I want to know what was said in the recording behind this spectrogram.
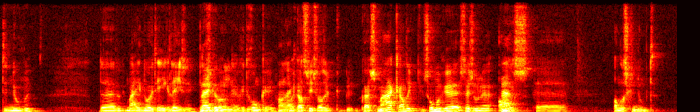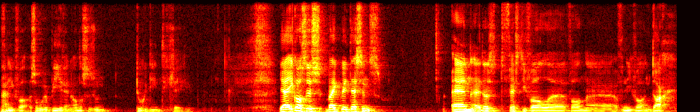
te noemen. Daar heb ik me eigenlijk nooit ingelezen. Nee, ik gewoon niet. eh, gedronken. maar ik had zoiets was ik, qua smaak had ik sommige seizoenen anders, anders genoemd. Ja. in ieder geval sommige bieren een ander seizoen toegediend gekregen. Ja, ik was dus bij Quintessence. En dat is het festival van, of in ieder geval een dag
